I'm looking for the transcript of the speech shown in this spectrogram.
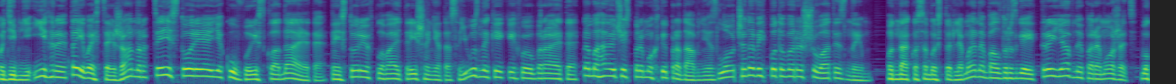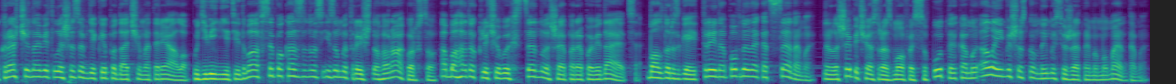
Подібні ігри та й весь цей жанр це історія, яку ви складаєте. На історію впливають рішення та союзники, яких ви обираєте, намагаючись перемогти прадавнє зло чи навіть потоваришувати з ним. Однак особисто для мене Baldur's Gate 3 явний переможець, бо краще навіть лише завдяки подачі матеріалу. У Divinity 2 все показано з ізометричного ракурсу, а багато ключових сцен лише переповідаються. Baldur's Gate 3 наповнена катсценами не лише під час розмов із супутниками, але й між основними сюжетними моментами.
